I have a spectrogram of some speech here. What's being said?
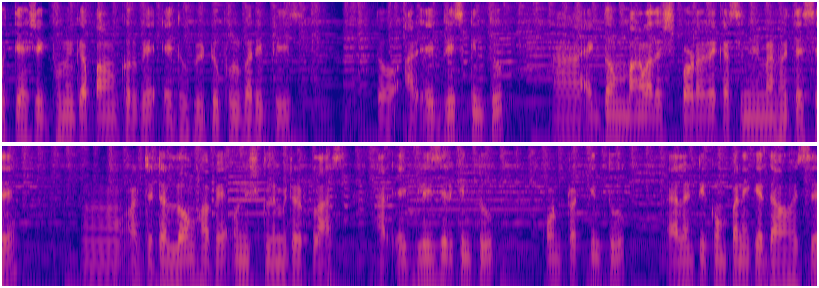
ঐতিহাসিক ভূমিকা পালন করবে এই ধুবড়ি টু ফুলবাড়ি ব্রিজ। তো, আর এই ব্রিজ কিন্তু একদম বাংলাদেশ বর্ডারের কাছে নির্মাণ হইতেছে। আর যেটা লং হবে, উনিশ কিলোমিটার প্লাস আর এই ব্রিজের কিন্তু কন্ট্রাক্ট কিন্তু এল কোম্পানিকে দেওয়া হয়েছে।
